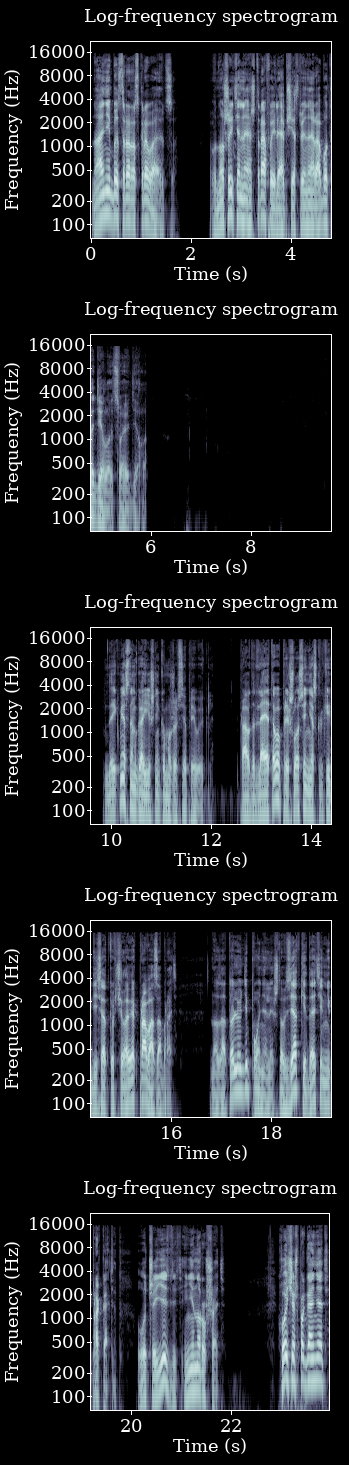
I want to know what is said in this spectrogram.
Но они быстро раскрываются. Внушительные штрафы или общественная работа делают свое дело. Да и к местным гаишникам уже все привыкли. Правда, для этого пришлось и нескольких десятков человек права забрать. Но зато люди поняли, что взятки дать им не прокатят. Лучше ездить и не нарушать. Хочешь погонять?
